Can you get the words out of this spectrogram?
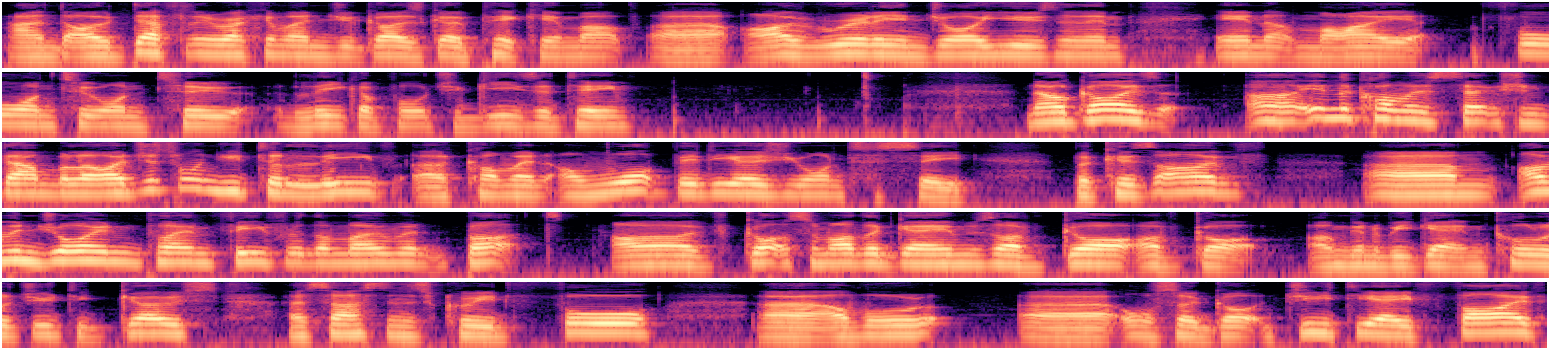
and I would definitely recommend you guys go pick him up. Uh, I really enjoy using him in my 4-1-2-1-2 Liga Portuguesa team. Now, guys, uh, in the comments section down below, I just want you to leave a comment on what videos you want to see because I've um, I'm enjoying playing FIFA at the moment, but I've got some other games. I've got, I've got, I'm going to be getting Call of Duty Ghosts, Assassin's Creed 4. Uh, I've all, uh, also got GTA 5.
